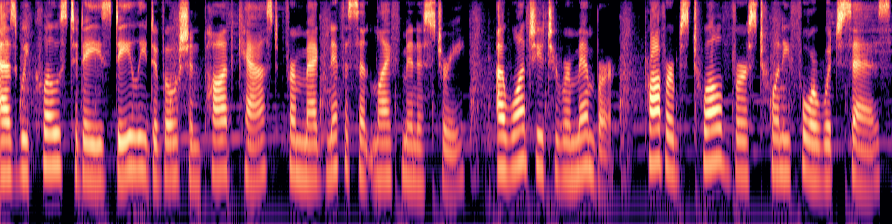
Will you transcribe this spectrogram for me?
As we close today's daily devotion podcast from Magnificent Life Ministry, I want you to remember Proverbs 12, verse 24, which says,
